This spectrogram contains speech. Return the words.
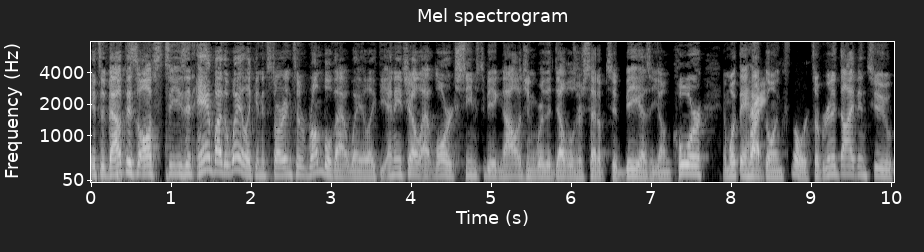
it's about this off season, and by the way, like, and it's starting to rumble that way. Like the NHL at large seems to be acknowledging where the Devils are set up to be as a young core and what they have right. going forward. So we're going to dive into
